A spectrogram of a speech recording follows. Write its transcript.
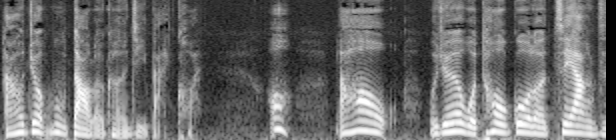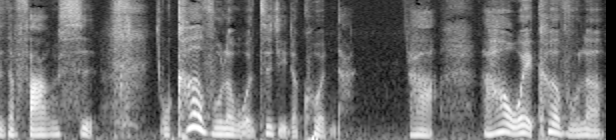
然后就募到了可能几百块。哦，然后我觉得我透过了这样子的方式，我克服了我自己的困难。啊，然后我也克服了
